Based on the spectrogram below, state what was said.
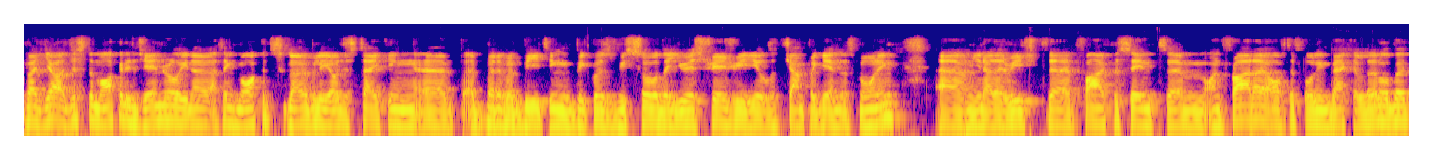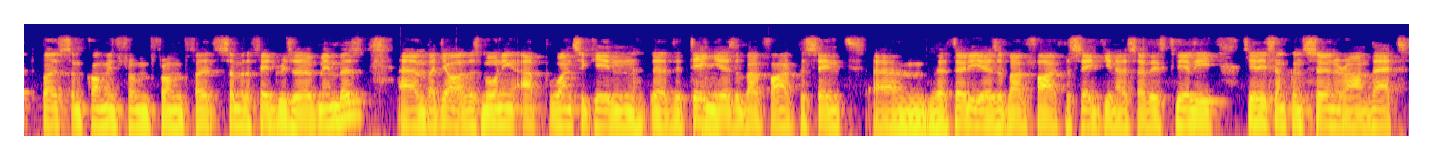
but yeah, just the market in general. You know, I think markets globally are just taking a, a bit of a beating because we saw the U.S. Treasury yields jump again this morning. Um, you know, they reached five uh, percent um, on Friday after falling back a little bit, post some comments from from some of the Fed Reserve members. Um, but yeah, this morning up once again, the, the 10 years above 5%, um, the 30 years above 5%, you know, so there's clearly clearly some concern around that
